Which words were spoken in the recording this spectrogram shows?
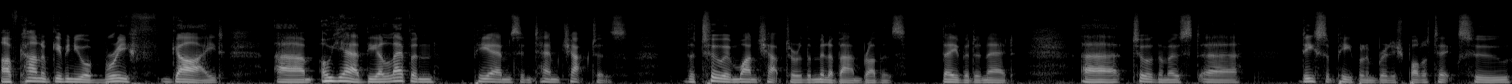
I've kind of given you a brief guide. Um, oh, yeah, the 11 PMs in 10 chapters. The two in one chapter are the Miliband brothers, David and Ed. Uh, two of the most uh, decent people in British politics who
